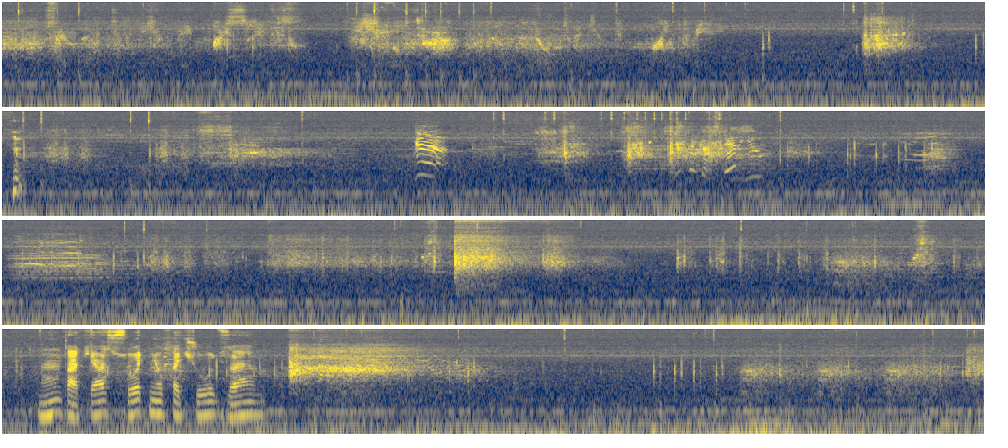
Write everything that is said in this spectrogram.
You think I'm scared of you? Ну так, я сотню хочу за...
